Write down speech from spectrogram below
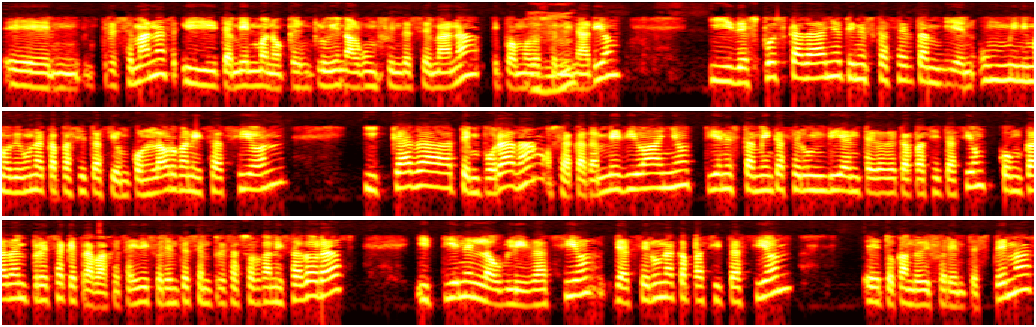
tres semanas y también, bueno, que incluyen algún fin de semana, tipo a modo seminario y después cada año tienes que hacer también un mínimo de una capacitación con la organización y cada temporada, o sea, cada medio año, tienes también que hacer un día entero de capacitación con cada empresa que trabajes. Hay diferentes empresas organizadoras y tienen la obligación de hacer una capacitación eh, tocando diferentes temas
